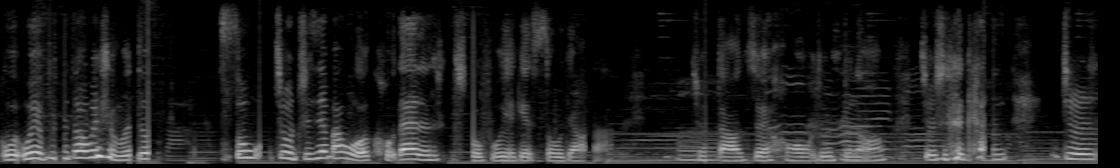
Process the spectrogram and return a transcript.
我我也不知道为什么就搜就直接把我口袋的手幅也给搜掉了，就到最后我就只能就是 看。就是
